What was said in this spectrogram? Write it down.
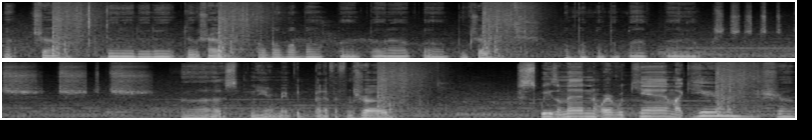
uh, shrub. Do do do do. Uh, something here. Maybe we could benefit from shrub. Squeeze them in wherever we can, like here. Shrub.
